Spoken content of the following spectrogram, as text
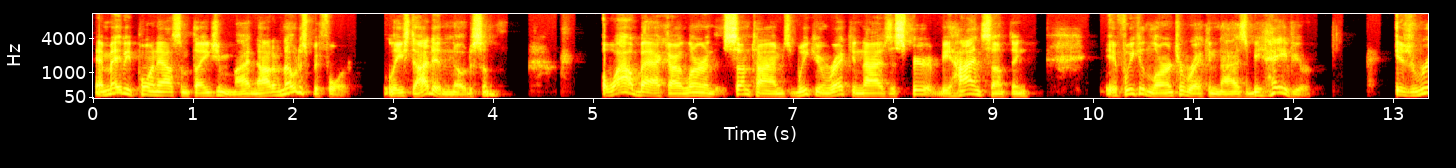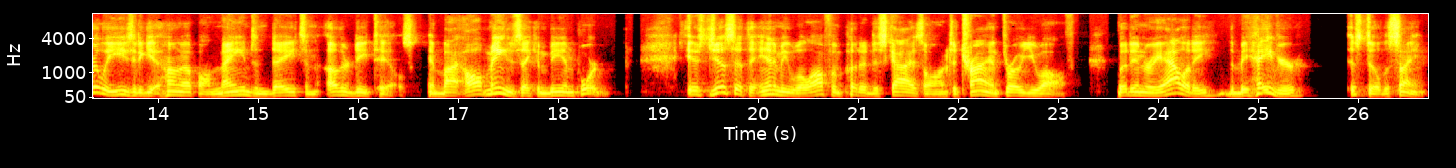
and maybe point out some things you might not have noticed before. At least I didn't notice them. A while back, I learned that sometimes we can recognize the spirit behind something if we can learn to recognize the behavior. It's really easy to get hung up on names and dates and other details, and by all means, they can be important. It's just that the enemy will often put a disguise on to try and throw you off. But in reality, the behavior is still the same.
